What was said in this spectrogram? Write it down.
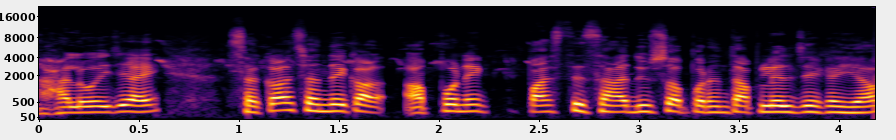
हलवायचे आहे. सकाळ संध्याकाळ आपण एक पाच ते सहा दिवसापर्यंत आपल्याला जे काही ह्या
